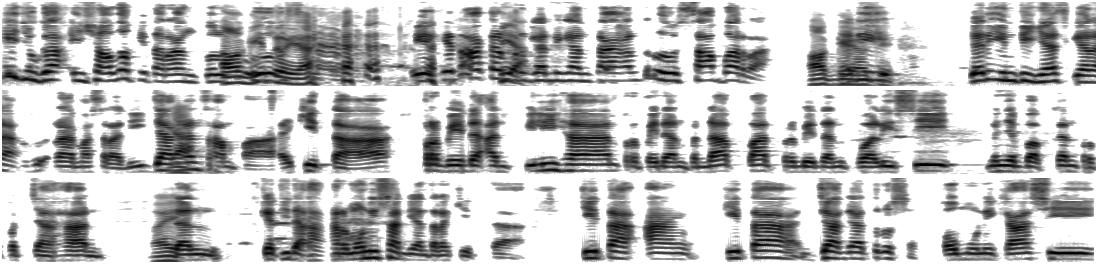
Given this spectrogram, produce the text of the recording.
ke... juga insya Allah kita rangkul oh, gitu terus. gitu ya. Iya kita akan ya. bergandengan tangan terus sabar lah. Oke. Jadi okay. Jadi intinya sekarang Mas Radi, jangan ya. sampai kita perbedaan pilihan, perbedaan pendapat, perbedaan koalisi menyebabkan perpecahan Baik. dan ketidakharmonisan di antara kita. Kita ang, kita jaga terus komunikasi,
